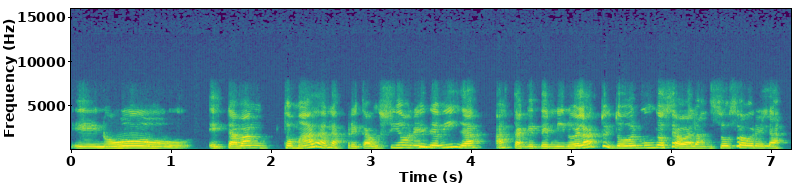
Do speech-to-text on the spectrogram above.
Eh, no estaban tomadas las precauciones debidas hasta que terminó el acto y todo el mundo se abalanzó sobre la,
